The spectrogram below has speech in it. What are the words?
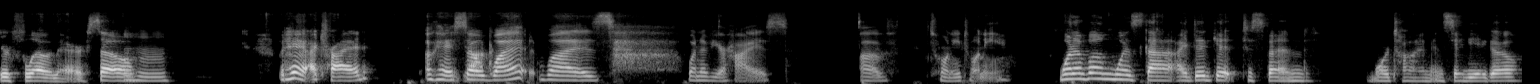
your flow there so Mhm. but hey i tried Okay, so Yeah. what was one of your highs of 2020? one of them was that i did get to spend more time in san diego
